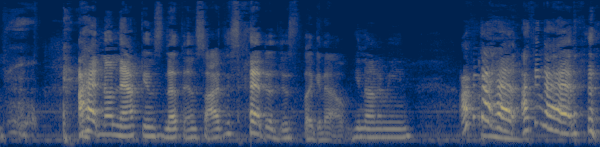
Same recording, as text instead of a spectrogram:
I had no napkins, nothing, so I just had to just like it out. You know what I mean? I think I had, I think I had,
